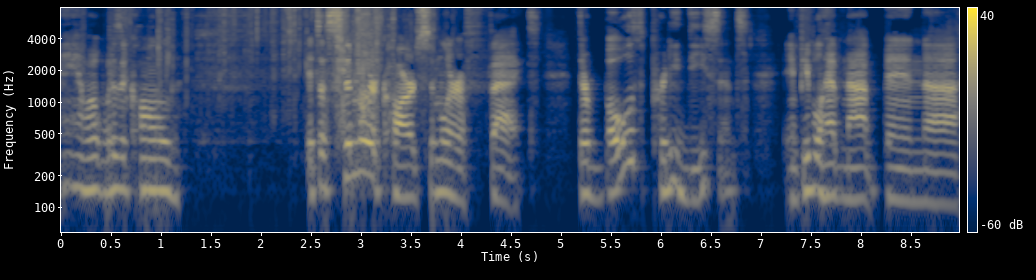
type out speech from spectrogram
man, what, what is it called? It's a similar card, similar effect. They're both pretty decent. And people have not been, uh,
